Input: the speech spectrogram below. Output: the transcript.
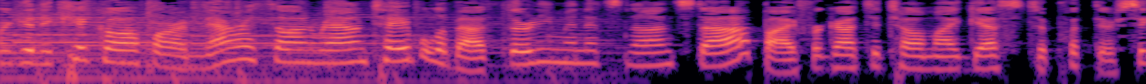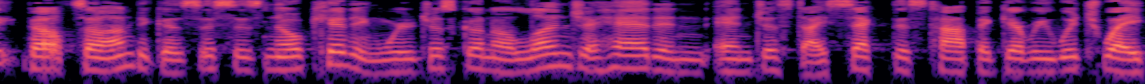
We're going to kick off our marathon roundtable about 30 minutes nonstop. I forgot to tell my guests to put their seatbelts on because this is no kidding. We're just going to lunge ahead and, and just dissect this topic every which way.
